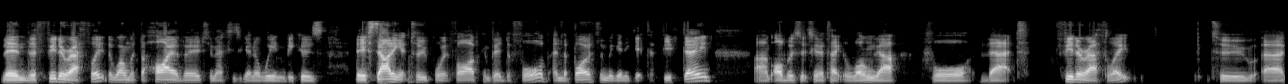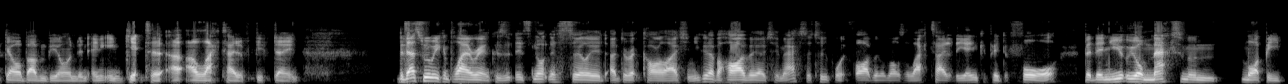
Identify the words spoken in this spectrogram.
then the fitter athlete, the one with the higher VO2 max, is going to win because they're starting at 2.5 compared to 4, and the both of them are going to get to 15. Um, obviously, it's going to take longer for that fitter athlete to uh, go above and beyond and, and get to a, a lactate of 15. But that's where we can play around because it's not necessarily a, a, direct correlation. You could have a high VO2 max, so 2.5 millimoles of lactate at the end compared to 4, but then you, your maximum might be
